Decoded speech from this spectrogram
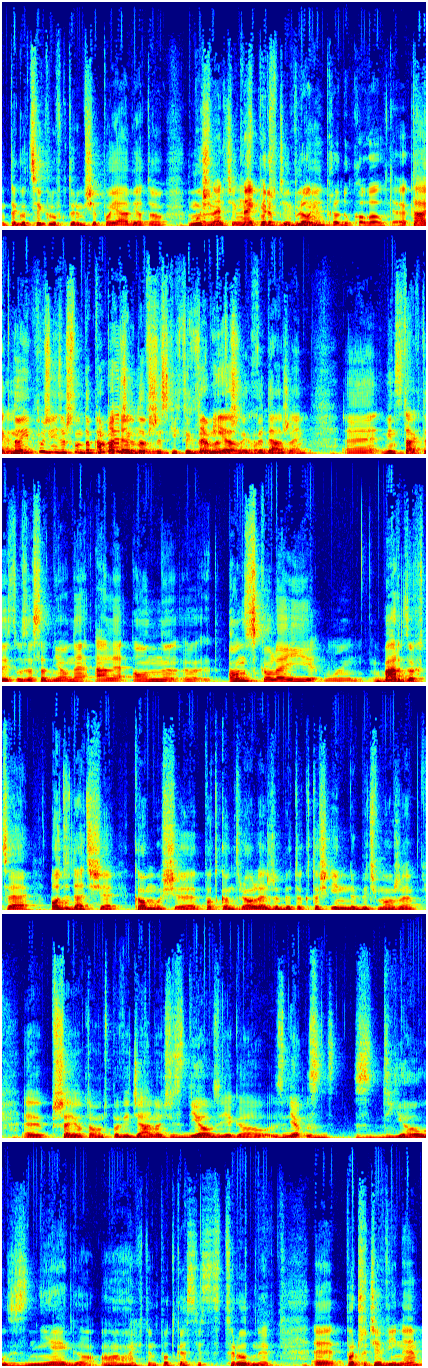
tego cyklu, w którym się pojawia, to musi no, mieć jakieś Najpierw broń winy. produkował, tak? Tak, no i później zresztą doprowadził do wszystkich tych dramatycznych wydarzeń. E, więc tak, to jest uzasadnione, ale on, e, on z kolei mm, bardzo chce oddać się komuś e, pod kontrolę, żeby to ktoś inny być może przejął tą odpowiedzialność, zdjął z jego, z, zdjął z niego, oj, ten podcast jest trudny, poczucie winy.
